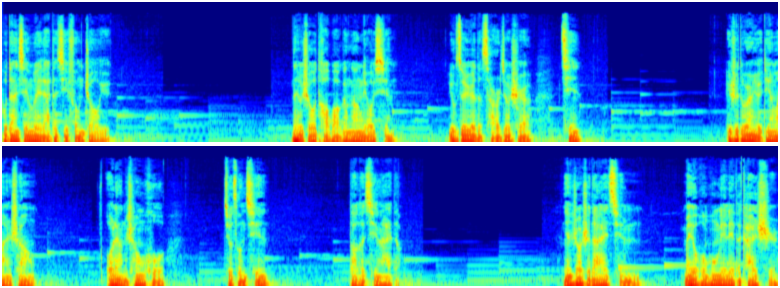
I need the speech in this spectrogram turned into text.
不担心未来的疾风骤雨。那个时候，淘宝刚刚流行，用最热的词儿就是“亲”。于是，突然有一天晚上，我俩的称呼就从“亲”到了“亲爱的”。年少时的爱情，没有轰轰烈烈的开始，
